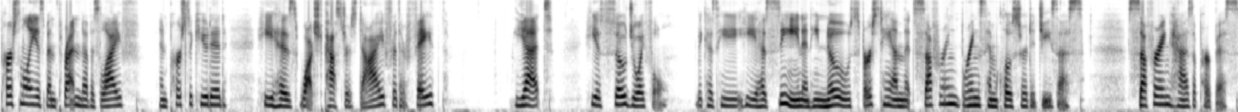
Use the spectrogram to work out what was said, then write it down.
personally has been threatened of his life and persecuted. He has watched pastors die for their faith. Yet, he is so joyful because he, he has seen and he knows firsthand that suffering brings him closer to Jesus. Suffering has a purpose.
